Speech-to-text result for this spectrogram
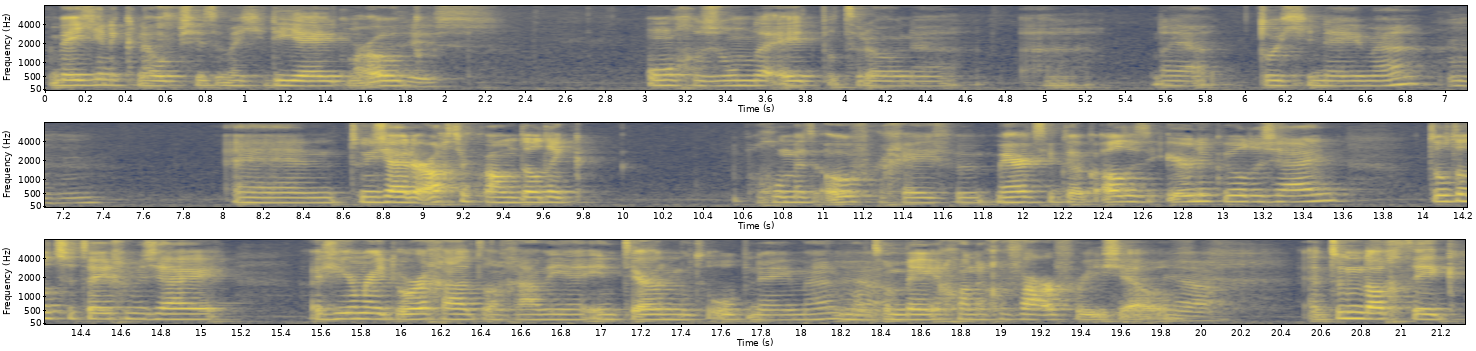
een beetje in de knoop zitten met je dieet, maar ook Precies. ongezonde eetpatronen nou ja, tot je nemen. Mhm. En toen zij erachter kwam dat ik begon met overgeven, merkte ik dat ik altijd eerlijk wilde zijn. Totdat ze tegen me zei: Als je hiermee doorgaat, dan gaan we je intern moeten opnemen. Want Ja. dan ben je gewoon een gevaar voor jezelf. Ja. En toen dacht ik:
